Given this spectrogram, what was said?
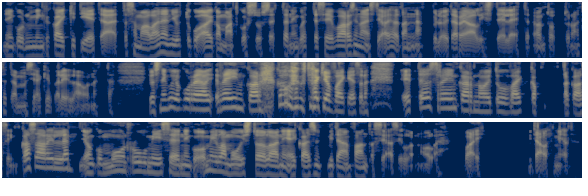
niin kuin, minkä kaikki tietää, että samanlainen juttu kuin aikamatkustus, että, niin kuin, että se ei varsinaisesti aiheuta näppylöitä realisteille, että ne on tottunut, että tämmöisiäkin välillä on. Että jos niin kuin joku re, reinkar, kauan kun tämäkin on vaikea sanoa, että jos reinkarnoituu vaikka takaisin kasarille jonkun muun ruumiiseen niin kuin omilla muistoillaan, niin ei kai se nyt mitään fantasiaa silloin ole, vai mitä olet mieltä?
